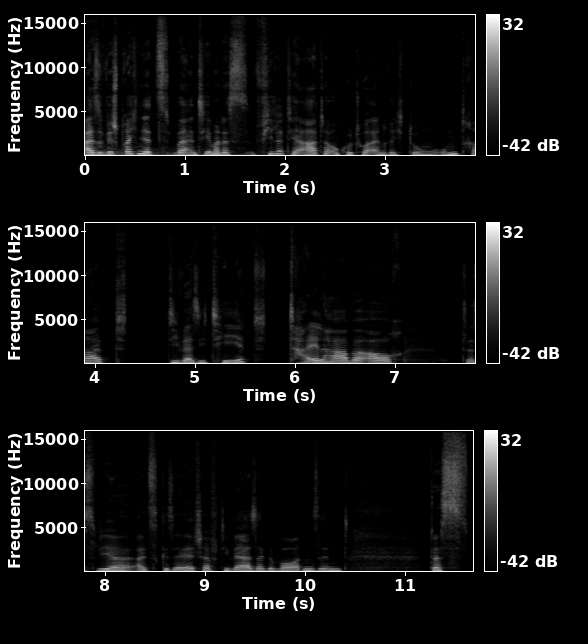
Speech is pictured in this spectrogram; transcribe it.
Also wir sprechen jetzt über ein Thema, das viele Theater- und Kultureinrichtungen umtreibt. Diversität, Teilhabe auch, dass wir als Gesellschaft diverser geworden sind, dass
